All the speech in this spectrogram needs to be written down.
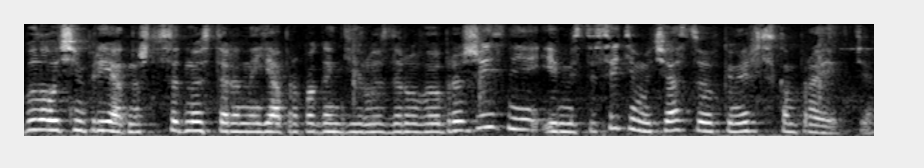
было очень приятно, что с одной стороны я пропагандирую здоровый образ жизни и вместе с этим участвую в коммерческом проекте.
